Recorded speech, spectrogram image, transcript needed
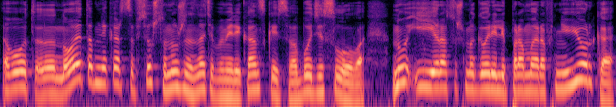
Вот, но это, мне кажется, все, что нужно знать об американской свободе слова. Ну и раз уж мы говорили про мэров Нью-Йорка,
